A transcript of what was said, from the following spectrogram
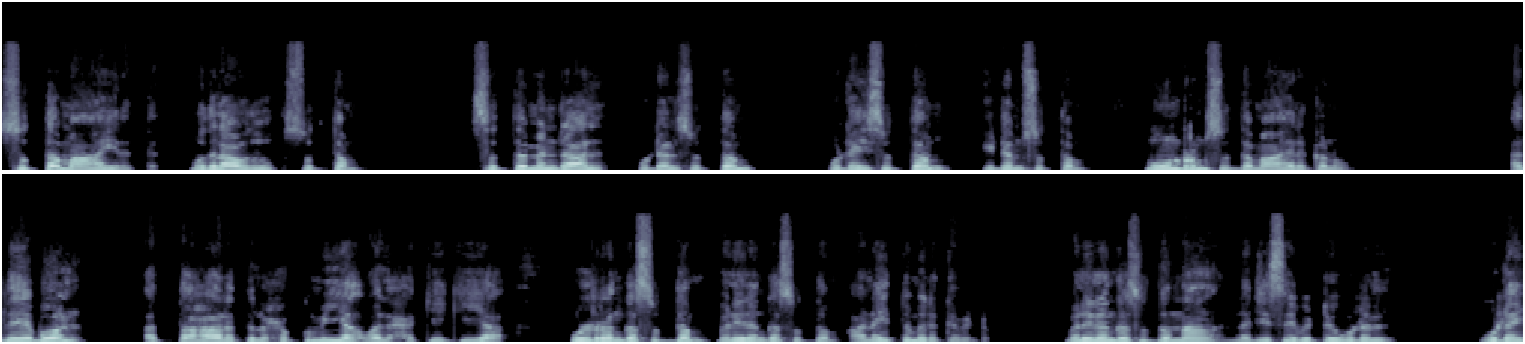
சுத்தமாக இருத்தல். முதலாவது சுத்தம். சுத்தம் என்றால் உடல் சுத்தம் உடை சுத்தம் இடம் சுத்தம் மூன்றும் சுத்தமாக இருக்கணும். அதேபோல் அத்தஹாரத்தில் ஹுக்மியா வல் ஹக்கீக்கியா உள்ரங்க சுத்தம் வெளிரங்க சுத்தம் அனைத்தும் இருக்க வேண்டும். வெளிரங்க சுத்தம் தான் நஜிசை விட்டு உடல் உடை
